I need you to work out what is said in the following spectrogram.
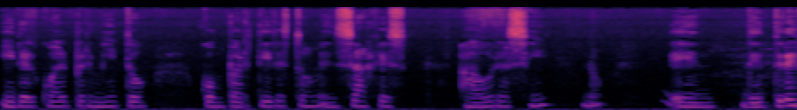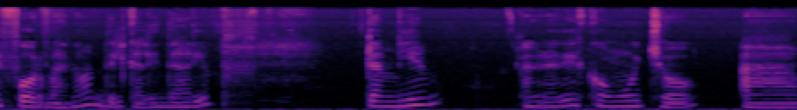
y del cual permito compartir estos mensajes ahora sí, ¿no? de tres formas, ¿no? Del calendario. También agradezco mucho a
